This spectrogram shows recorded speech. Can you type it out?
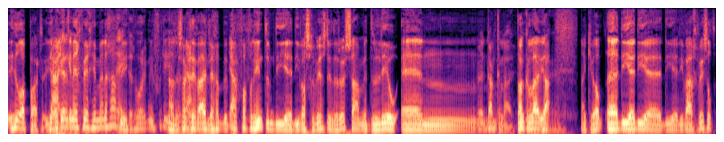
heel apart. Ja, heb jij ik het heb- meegekregen in Mennegaaf Nee, niet? dat hoor ik nu voor de Nou, dan zal ik Ja. het even uitleggen. Ja. Van Van Hintem, die, eh, die was gewisseld in de rust samen met De Leeuw en... Eh, Dankelui. Dankelui, ja. Dankjewel. Eh die, eh, die, die, eh, die waren gewisseld.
